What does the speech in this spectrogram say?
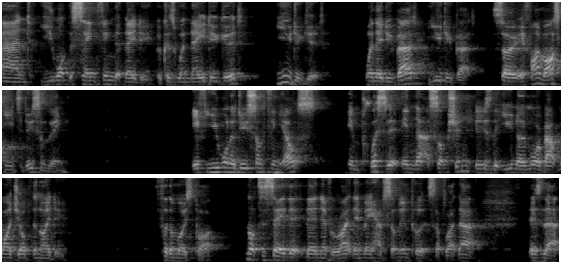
And you want the same thing that they do because when they do good, you do good. When they do bad, you do bad. So if I'm asking you to do something, if you want to do something else, implicit in that assumption is that you know more about my job than I do for the most part. Not to say that they're never right, they may have some input and stuff like that. There's that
